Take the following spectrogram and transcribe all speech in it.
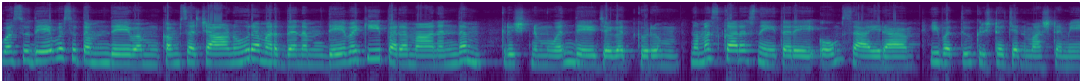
ವಸುದೇವಸುತಂ ದೇವಂ ಕಂಸಚಾಣೂರಮರ್ದನಂ ದೇವಕೀ ಪರಮಾನಂದಂ ಕೃಷ್ಣಂ ವಂದೇ ಜಗದ್ಗುರುಂ. ನಮಸ್ಕಾರ ಸ್ನೇಹಿತರೆ, ಓಂ ಸಾಯಿರಾ. ಇವತ್ತು ಕೃಷ್ಣ ಜನ್ಮಾಷ್ಟಮಿ.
